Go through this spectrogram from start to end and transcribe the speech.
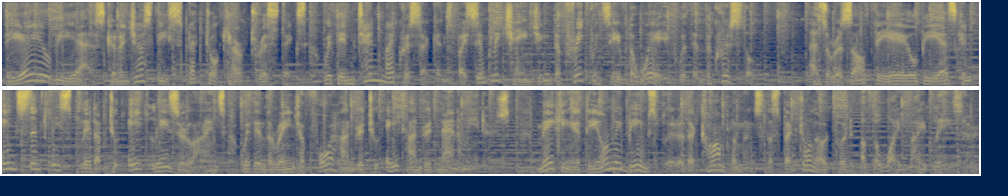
The AOBS can adjust these spectral characteristics within 10 microseconds by simply changing the frequency of the wave within the crystal. As a result, the AOBS can instantly split up to eight laser lines within the range of 400 to 800 nanometers, making it the only beam splitter that complements the spectral output of the white light laser.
